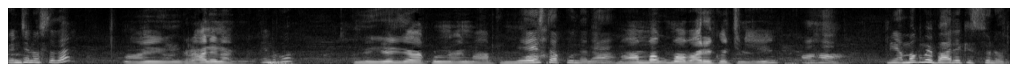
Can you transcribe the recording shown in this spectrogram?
పెన్షన్ వస్తుందా? రాలే నాకు. ఎందుకు? మా ఏజ్ తక్కువ ఉందనా? మా అమ్మకు మా భార్యకి వచ్చినాయి. ఆహా. మీ అమ్మకు మీ భార్యకి ఇస్తున్నారు.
